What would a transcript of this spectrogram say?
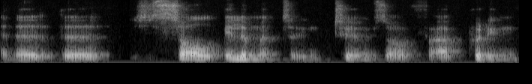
and the the sole element in terms of uh, putting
